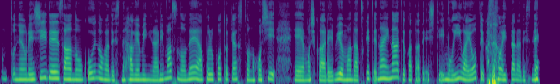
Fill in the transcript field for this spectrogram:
本当に嬉しいです。あの、こういうのがですね、励みになりますので、Apple Podcast の星、えー、もしくはレビューまだつけてないなという方でして、もういいわよという方がいたらですね、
